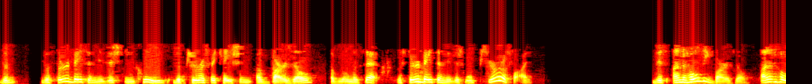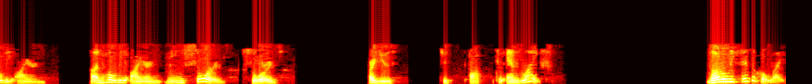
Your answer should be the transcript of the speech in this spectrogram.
The, the third Beis HaMikdash includes the purification of Barzel, of Lumazet. The third Beis HaMikdash will purify this unholy barzel, unholy iron. Unholy iron means swords. Swords are used to uh, to end life. Not only physical life.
